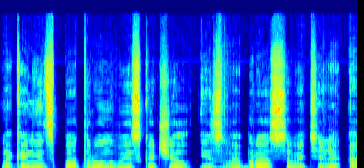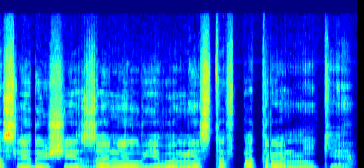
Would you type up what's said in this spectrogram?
Наконец патрон выскочил из выбрасывателя, а следующий занял его место в патроннике.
